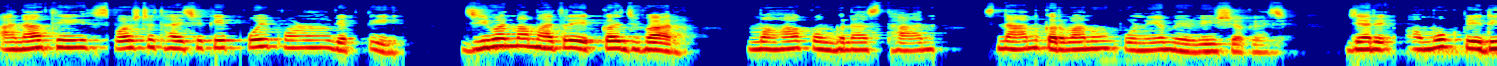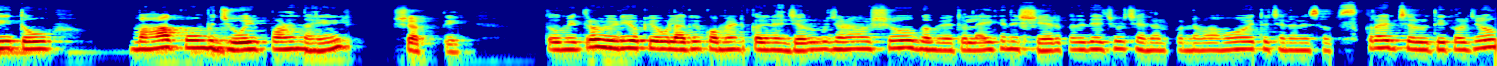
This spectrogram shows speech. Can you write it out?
આનાથી સ્પષ્ટ થાય છે કે કોઈ પણ વ્યક્તિ જીવનમાં માત્ર એક જ વાર મહાકુંભના સ્થાન સ્નાન કરવાનું પુણ્ય મેળવી શકે છે. જ્યારે અમુક પેઢી તો મહાકુંભ જોઈ પણ નહીં શકતી. તો મિત્રો, વીડિયો કેવો લાગે કોમેન્ટ કરીને જરૂર જણાવશો. ગમે તો લાઈક અને શેર કરી દેજો. ચેનલ પર નવા હોય તો ચેનલને સબસ્ક્રાઈબ જરૂરથી કરજો.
